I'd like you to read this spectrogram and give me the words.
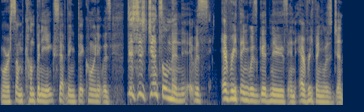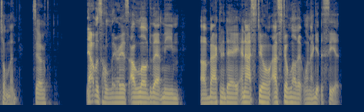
or some company accepting bitcoin it was this is gentleman it was everything was good news and everything was gentleman so that was hilarious. I loved that meme uh, back in the day and i still i still love it when i get to see it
